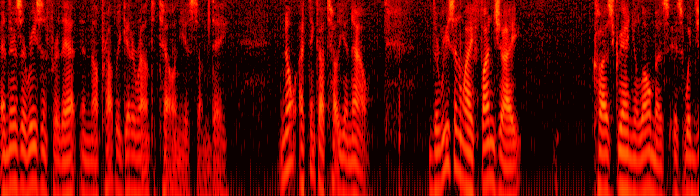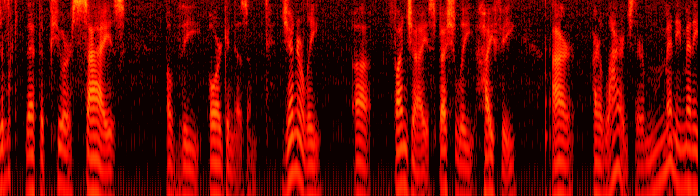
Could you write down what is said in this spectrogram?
and there's a reason for that, and I'll probably get around to telling you someday. No, I think I'll tell you now. The reason why fungi cause granulomas is when you look at the pure size of the organism. Generally, uh, fungi, especially hyphae, are are large. They're many, many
